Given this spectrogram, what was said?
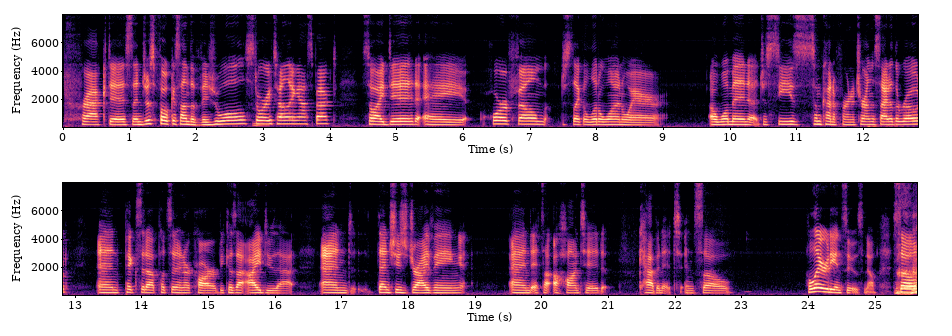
practice and just focus on the visual mm-hmm. storytelling aspect. So i did a horror film just like a little one where a woman just sees some kind of furniture on the side of the road and picks it up, puts it in her car because I, I do that. And then she's driving and it's a, a haunted cabinet. And so hilarity ensues. No. So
